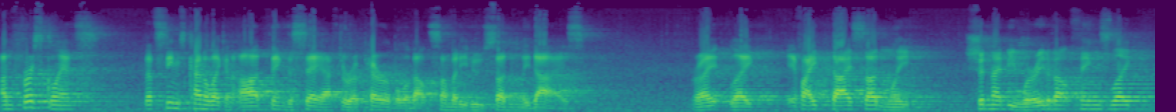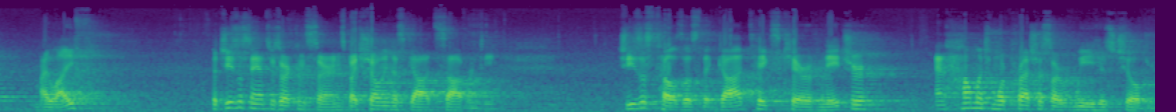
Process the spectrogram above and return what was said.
On first glance, that seems kind of like an odd thing to say after a parable about somebody who suddenly dies right? Like, if I die suddenly, shouldn't I be worried about things like my life? But Jesus answers our concerns by showing us God's sovereignty. Jesus tells us that God takes care of nature, and how much more precious are we, his children?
